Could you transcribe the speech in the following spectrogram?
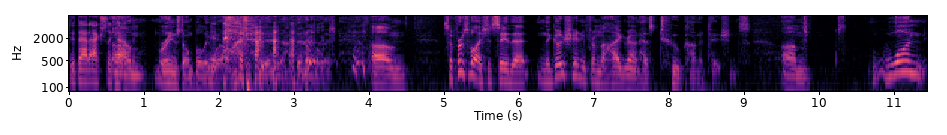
did that actually happen? Um, Marines don't bully yeah. well. they, don't bully. Um, so first of all, I should say that negotiating from the high ground has two connotations. Um, one,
